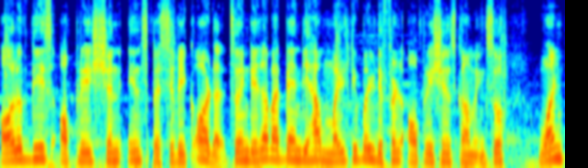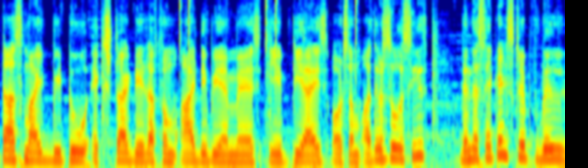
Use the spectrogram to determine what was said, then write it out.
all of these operation in specific order. So in data pipeline, we have multiple different operations coming. So one task might be to extract data from RDBMS, APIs or some other sources. Then the second script will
